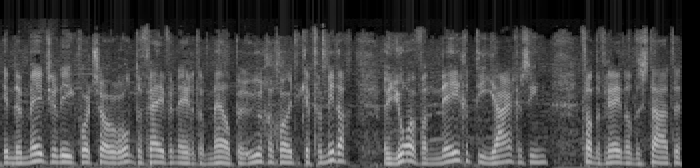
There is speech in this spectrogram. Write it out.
In de Major League wordt zo rond de 95 mijl per uur gegooid. Ik heb vanmiddag een jongen van 19 jaar gezien van de Verenigde Staten.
